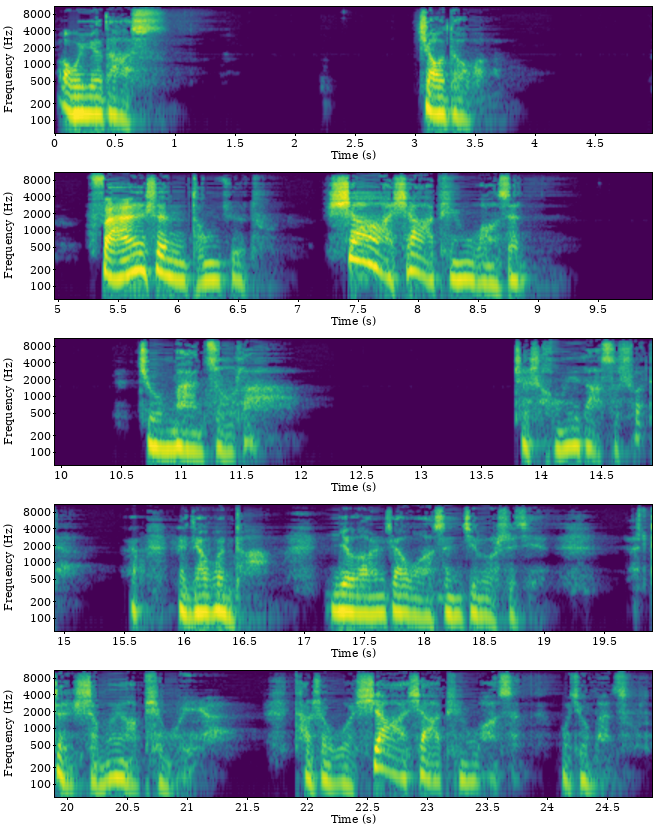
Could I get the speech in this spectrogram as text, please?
欧耶大师教导我们：凡圣同居土，下下品往生就满足了。这是弘一大师说的。人家问他。你老人家往生极乐世界，这什么样品位啊？他说：“我下下品往生，我就满足了。”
